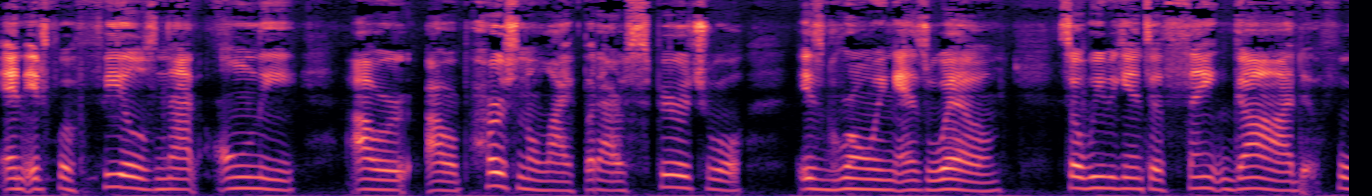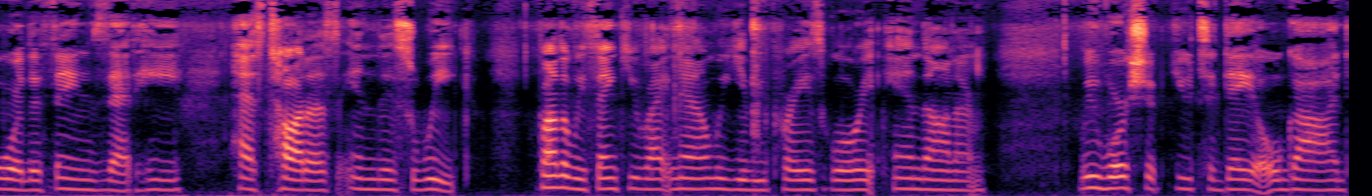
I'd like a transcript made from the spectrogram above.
and it fulfills not only our our personal life but our spiritual is growing as well. So we begin to thank God for the things that he has taught us in this week. Father, we thank you right now. We give you praise, glory, and honor. We worship you today, O God,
